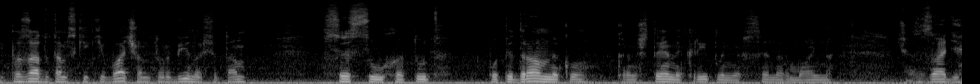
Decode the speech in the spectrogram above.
І позаду там скільки бачу, турбіну, все там все сухо. Тут по підрамнику кронштейни, кріплення, все нормально. Зараз ззаді.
